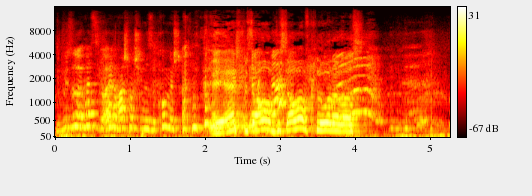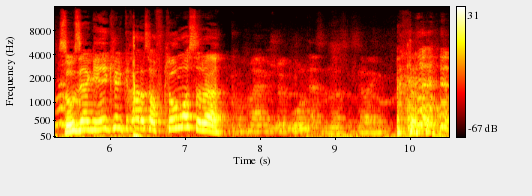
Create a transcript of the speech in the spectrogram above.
wieso hört sich eure Waschmaschine so komisch an? Ey, Ash, bist du auch, bist du auch auf Klo oder was? So sehr geekelt gerade, dass du auf Klo musst, oder? Ich muss mal ein Stück Brot essen, das ist ja.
